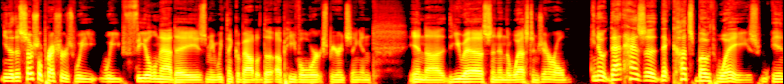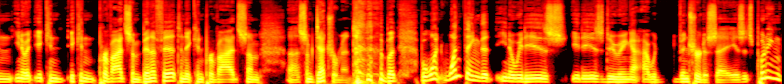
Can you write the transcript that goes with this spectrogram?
you know the social pressures we we feel nowadays. I mean, we think about the upheaval we're experiencing in in uh, the U.S. and in the West in general you know that has a that cuts both ways in you know it, it can it can provide some benefit and it can provide some uh, some detriment but but one one thing that you know it is it is doing I, I would venture to say is it's putting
